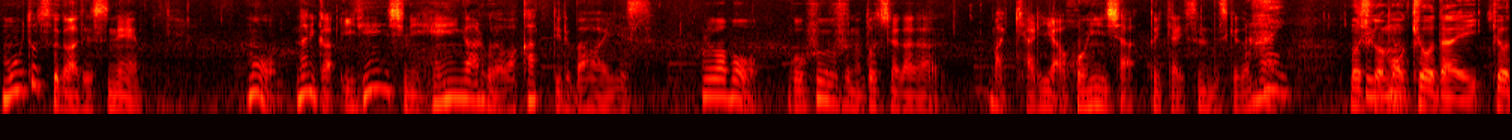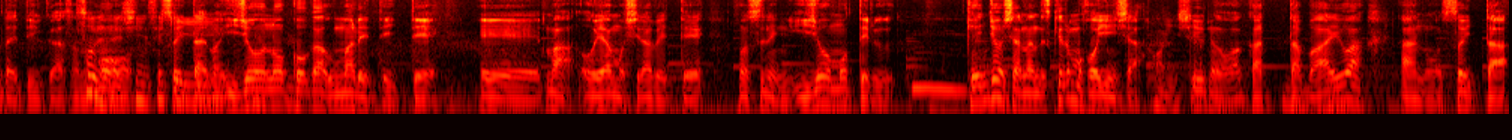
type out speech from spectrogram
もう一つがですねもう何か遺伝子に変異があることが分かっている場合です。これはもうご夫婦のどちらかが、まあ、キャリア婚姻者と言ったりするんですけども、はいもしくはもう兄弟兄弟っていうかそのもうですね親戚。そういったあの異常の子が生まれていて、えーまあ親も調べてもうすでに異常を持ってるうん。健常者なんですけども婚姻者っていうのが分かった場合は、あのそういった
